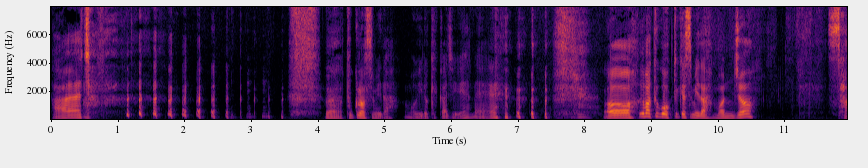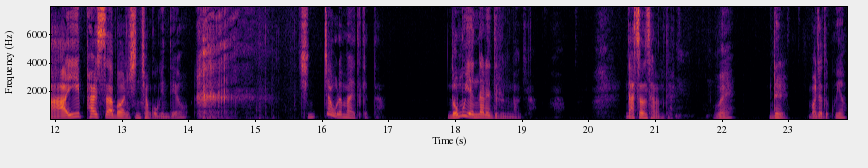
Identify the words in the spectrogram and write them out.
아, 참. 네, 부끄럽습니다. 뭐 이렇게까지. 네. 어, 음악 두 곡 듣겠습니다. 먼저 4284번 신청곡인데요. 진짜 오랜만에 듣겠다. 너무 옛날에 들은 음악이야. 낯선 사람들. 왜? 늘. 먼저 듣고요.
